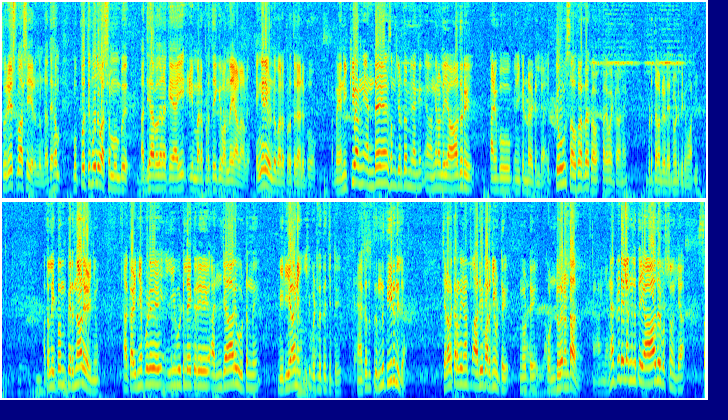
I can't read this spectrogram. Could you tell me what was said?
സുരേഷ് മാഷ് ചേരുന്നുണ്ട്. അദ്ദേഹം മുപ്പത്തിമൂന്ന് വർഷം മുമ്പ് അധ്യാപകനൊക്കെയായി ഈ മലപ്പുറത്തേക്ക് വന്നയാളാണ്. എങ്ങനെയുണ്ട് മലപ്പുറത്തിന്റെ അനുഭവം? അപ്പം എനിക്ക് അങ്ങ് എന്റെ സംബന്ധിച്ചിടത്തോളം അങ്ങ- അങ്ങനെയുള്ള യാതൊരു അനുഭവവും എനിക്കുണ്ടായിട്ടില്ല. ഏറ്റവും സൗഹാർദ്ദപരമായിട്ടാണ് ഇവിടുത്തെ ആളുകൾ എന്നോട് പെരുമാറി അതല്ല ഇപ്പം പെരുന്നാൾ കഴിഞ്ഞു. ആ കഴിഞ്ഞപ്പോൾ ഈ വീട്ടിലേക്കൊരു അഞ്ചാറ് വീട്ടിൽ നിന്ന് ബിരിയാണി ഈ വീട്ടിലെത്തിച്ചിട്ട് ഞങ്ങൾക്കത് തിന്ന് തീരുന്നില്ല. ചില ആൾക്കാർക്ക് ഞാൻ ആദ്യം പറഞ്ഞു വിട്ട് ഇങ്ങോട്ട് കൊണ്ടുവരണ്ടെന്ന്. ഞങ്ങൾക്കിടയിൽ അങ്ങനത്തെ യാതൊരു പ്രശ്നമില്ല സോ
